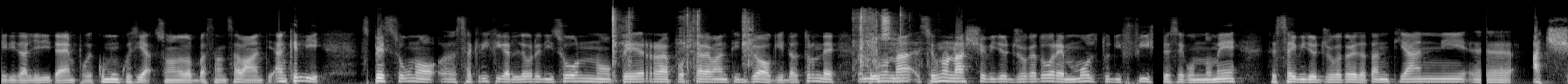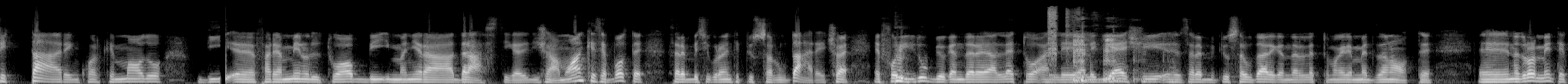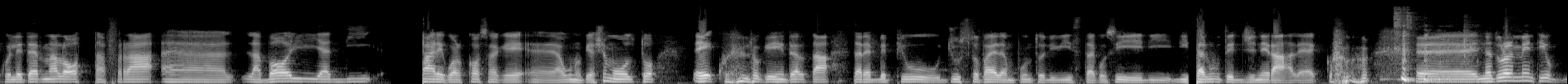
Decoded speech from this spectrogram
i ritagli di tempo che comunque sia sono andato abbastanza avanti anche lì spesso uno eh, sacrifica delle ore di sonno per portare avanti i giochi. D'altronde se uno, na- se uno, nasce videogiocatore è molto difficile secondo me se sei videogiocatore da tanti anni eh, accettare in qualche modo di eh, fare a meno del tuo hobby in maniera drastica, diciamo, anche se a volte sarebbe sicuramente più salutare, cioè è fuori di dubbio che andare a letto alle, alle 10 eh, sarebbe più salutare che andare a letto magari a mezzanotte. Eh, naturalmente quell'eterna lotta fra eh, la voglia di fare qualcosa che eh, a uno piace molto e quello che in realtà sarebbe più giusto fare da un punto di vista così di, di salute generale. Ecco. eh, naturalmente io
